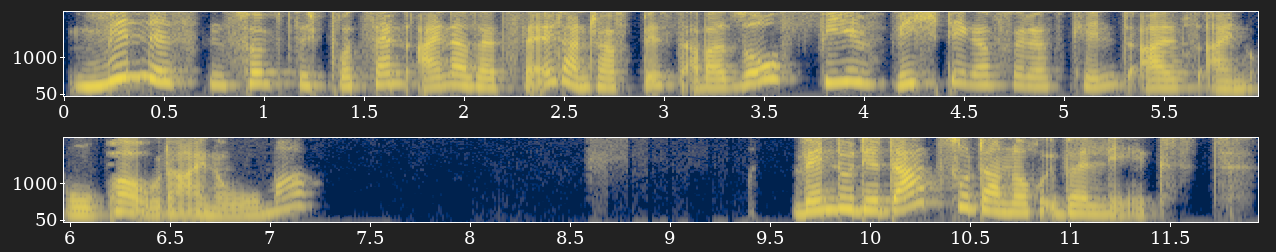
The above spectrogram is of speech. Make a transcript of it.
mindestens 50 Prozent einerseits der Elternschaft bist, aber so viel wichtiger für das Kind als ein Opa oder eine Oma? Wenn du dir dazu dann noch überlegst,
